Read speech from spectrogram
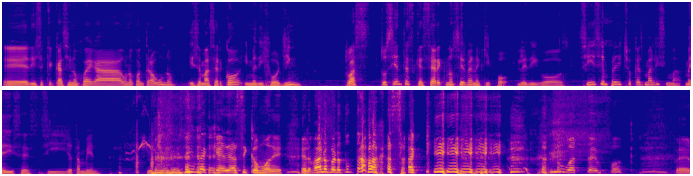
Eh, dice que casi no juega uno contra uno. Y se me acercó y me dijo, Jim, ¿tú, has, ¿tú sientes que Zerg no sirve en equipo? Le digo, sí, siempre he dicho que es malísima. Me dices, sí, yo también. y me quedé así como de, hermano, pero tú trabajas aquí. What the fuck. Pero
